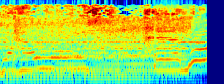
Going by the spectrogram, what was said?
the highways And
